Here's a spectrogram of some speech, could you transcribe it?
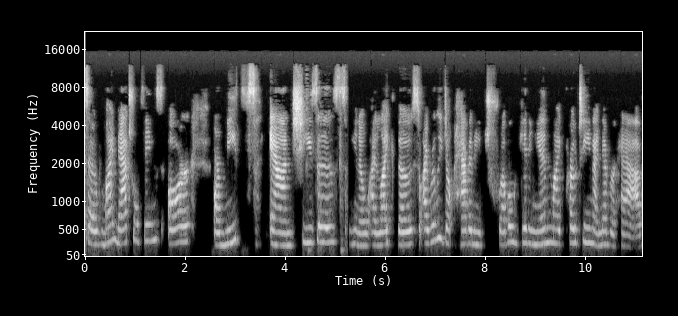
so my natural things are are meats and cheeses. You know, I like those, so I really don't have any trouble getting in my protein. I never have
